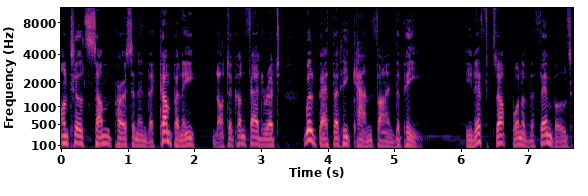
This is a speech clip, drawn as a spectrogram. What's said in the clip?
until some person in the company, not a confederate, will bet that he can find the pea. He lifts up one of the thimbles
